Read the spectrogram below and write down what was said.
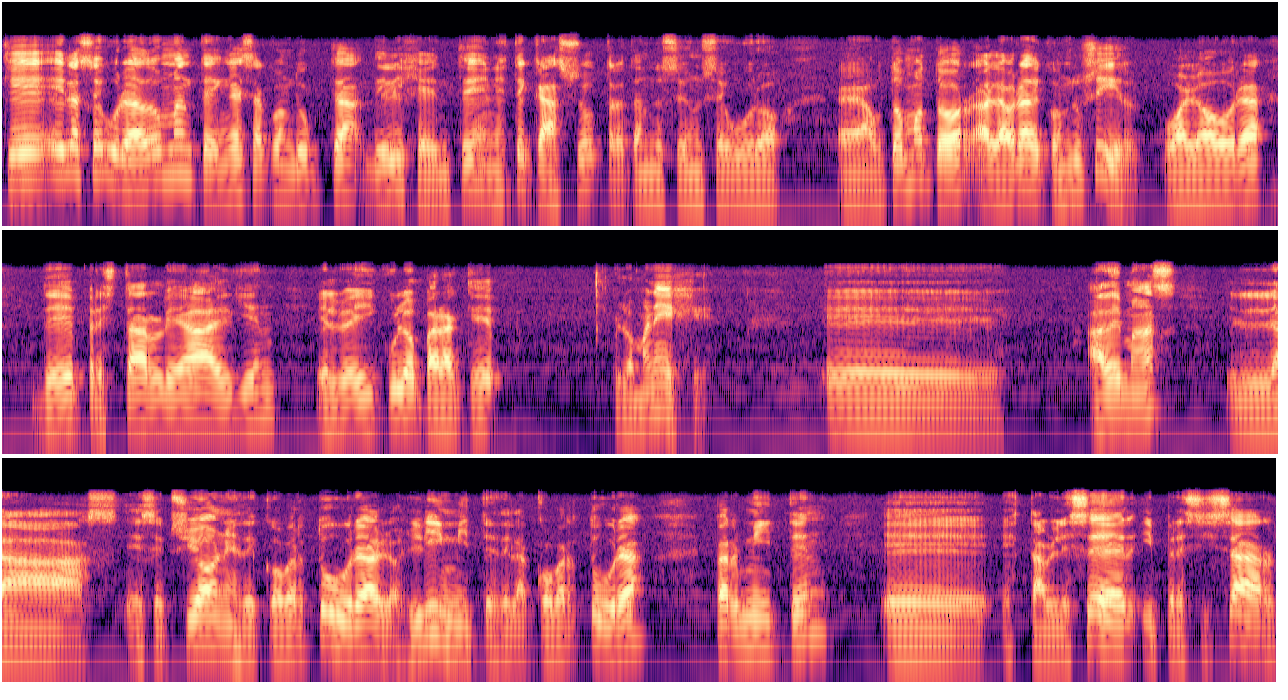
que el asegurado mantenga esa conducta diligente, en este caso tratándose de un seguro eh, automotor a la hora de conducir o a la hora de prestarle a alguien el vehículo para que lo maneje. Eh, además, las excepciones de cobertura, los límites de la cobertura, permiten eh, establecer y precisar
